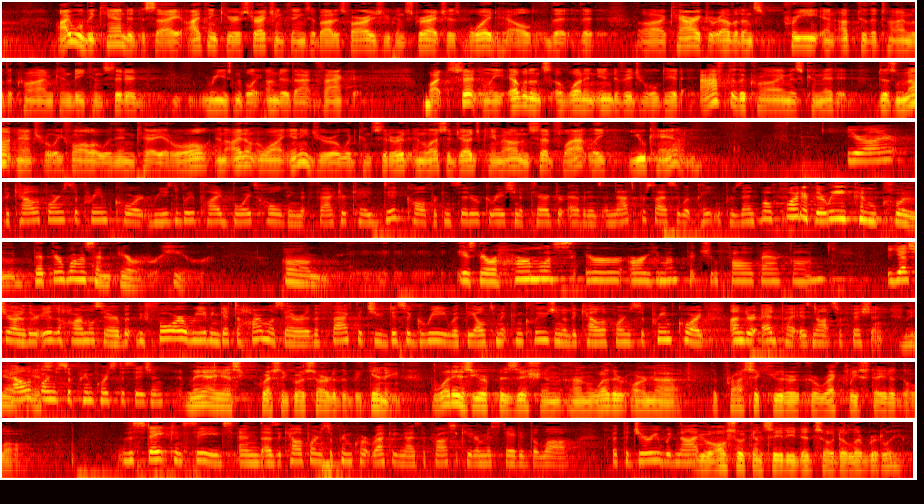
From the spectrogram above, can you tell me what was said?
I will be candid to say I think you're stretching things about as far as you can stretch, as Boyde held, that, that uh, character evidence pre and up to the time of the crime can be considered reasonably under that factor. But certainly evidence of what an individual did after the crime is committed does not naturally follow within K at all, and I don't know why any juror would consider it unless a judge came out and said flatly, you can. Your Honor, the California Supreme Court reasonably applied Boyde's holding that factor K did call for consideration of character evidence, and that's precisely what Payton presented. Well, what if there, we conclude that there was an error here? Um, is there a harmless error argument that you fall back on? Yes, Your Honor, there is a harmless error, but before we even get to harmless error, the fact that you disagree with the ultimate conclusion of the California Supreme Court under AEDPA is not sufficient. May the California ask, Supreme Court's decision. May I ask a question that goes sort of the beginning? What is your position on whether or not the prosecutor correctly stated the law? The state concedes, and as the California Supreme Court recognized, the prosecutor misstated the law. But the jury would not. You also concede he did so deliberately?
